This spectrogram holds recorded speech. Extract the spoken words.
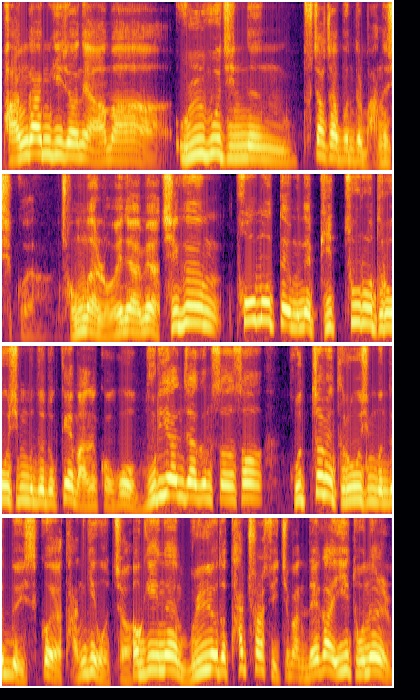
반감기 전에 아마 울부짖는 투자자분들 많으실 거야. 정말로. 왜냐하면 지금 포모 때문에 비투로 들어오신 분들도 꽤 많을 거고, 무리한 자금 써서 고점에 들어오신 분들도 있을 거예요. 단기 고점. 여기는 물려도 탈출할 수 있지만 내가 이 돈을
